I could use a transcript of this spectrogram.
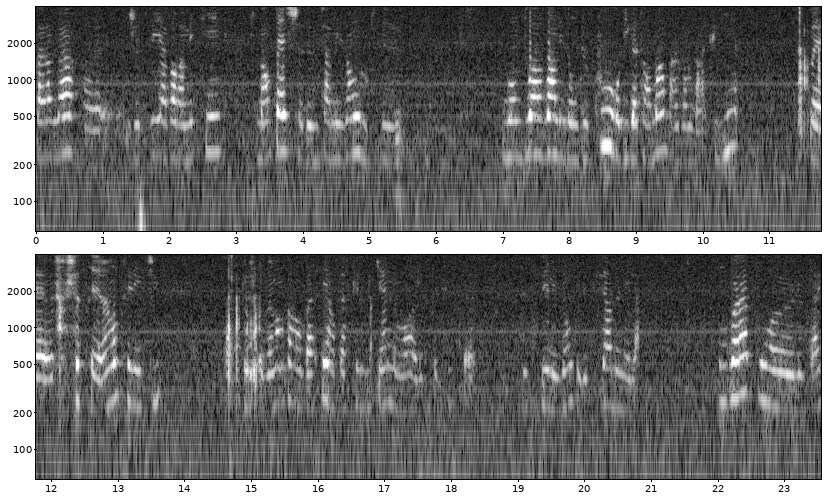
par hasard euh, je devais avoir un métier m'empêche de me faire mes ongles, ou où on doit avoir les ongles courts obligatoirement, par exemple dans la cuisine, je serais vraiment très déçue parce que je peux vraiment pas m'en passer, en faire que le week-end. Moi, je serais triste euh, de couper mes ongles et de plus faire de nail art. Donc voilà pour euh, le tag.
